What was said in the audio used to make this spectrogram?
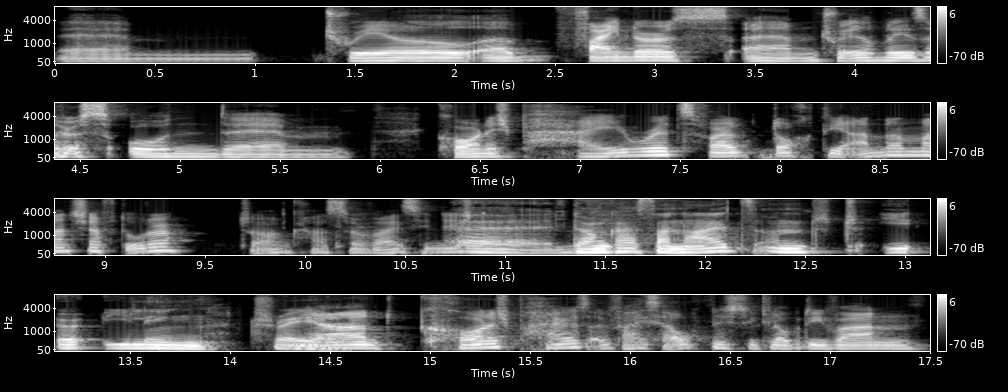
ähm, Trail Finders, ähm, Trailblazers und ähm, Cornish Pirates war doch die andere Mannschaft, oder? Doncaster weiß ich nicht. Äh, Doncaster Knights und e Ealing Trail. Ja, und Cornish Pirates, ich weiß auch nicht. Ich glaube, die waren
